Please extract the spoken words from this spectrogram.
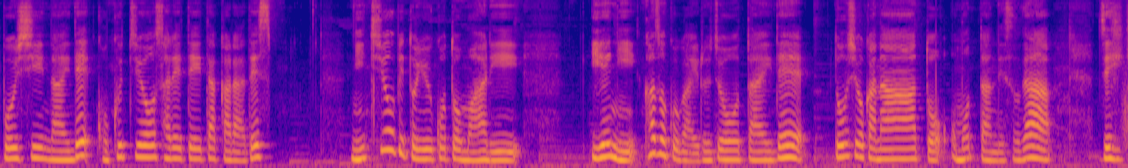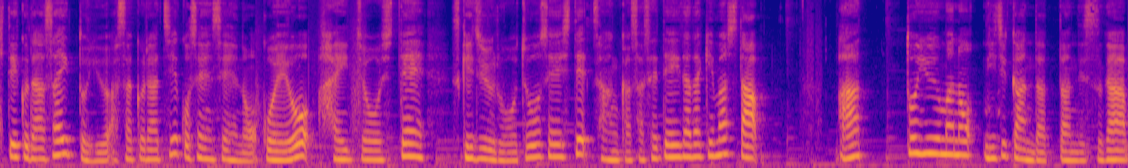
Voicy 内で告知をされていたからです。日曜日ということもあり、家に家族がいる状態でどうしようかなと思ったんですが、ぜひ来てくださいという朝倉千恵子先生の声を拝聴してスケジュールを調整して参加させていただきました。あっという間の2時間だったんですが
